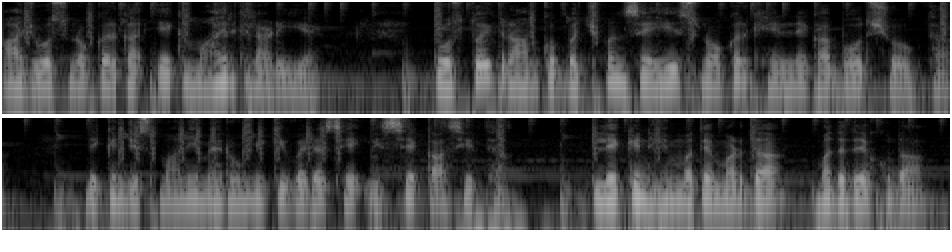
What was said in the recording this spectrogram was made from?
आज वो स्नोकर का एक माहिर खिलाड़ी है। दोस्तों, इकराम को बचपन से ही स्नोकर खेलने का बहुत शौक था, लेकिन जिस्मानी महरूमी की वजह से इससे कासिर था। लेकिन हिम्मत मर्दा मदद खुदा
